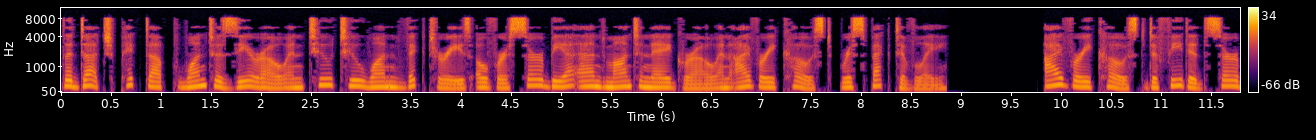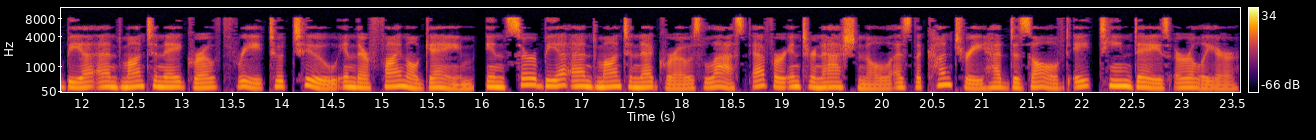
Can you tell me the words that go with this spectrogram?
The Dutch picked up 1–0 and 2–1 victories over Serbia and Montenegro and Ivory Coast, respectively. Ivory Coast defeated Serbia and Montenegro 3–2 in their final game, in Serbia and Montenegro's last ever international as the country had dissolved 18 days earlier.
